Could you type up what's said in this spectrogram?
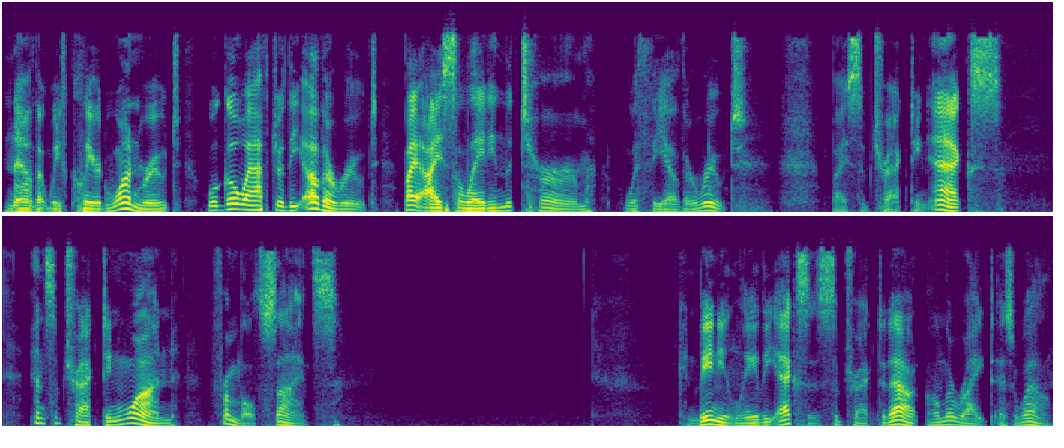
Now that we've cleared one root, we'll go after the other root by isolating the term with the other root by subtracting x and subtracting 1 from both sides. Conveniently, the x is subtracted out on the right as well.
